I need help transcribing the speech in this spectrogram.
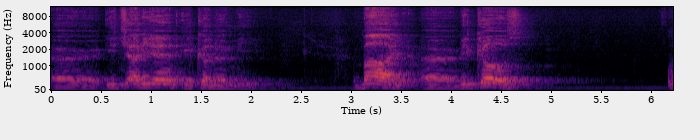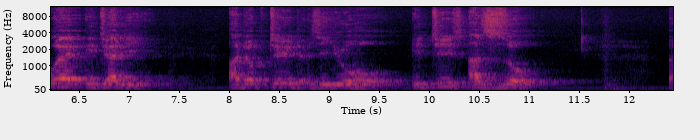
uh, Italian economy by uh, because when Italy adopted the euro, it is as though uh,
